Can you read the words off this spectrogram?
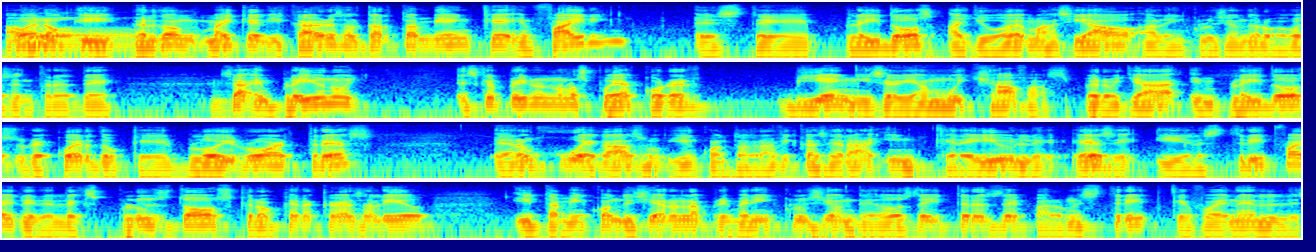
Ah, bueno, y perdón, Michael, y cabe resaltar también que en Fighting, este, Play 2 ayudó demasiado a la inclusión de los juegos en 3D. O sea, en Play 1, es que el Play 1 no los podía correr bien y se veían muy chafas, pero ya en Play 2 recuerdo que el Bloody Roar 3 era un juegazo y en cuanto a gráficas era increíble ese. Y el Street Fighter, el X Plus 2 creo que era que había salido. Y también cuando hicieron la primera inclusión de 2D y 3D para un Street, que fue en el,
